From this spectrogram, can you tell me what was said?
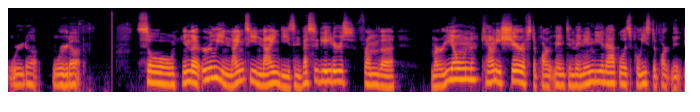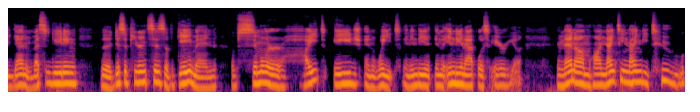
Word up, word up. So, in the early 1990s, investigators from the Marion County Sheriff's Department and the Indianapolis Police Department began investigating the disappearances of gay men of similar height, age, and weight in India in the Indianapolis area. And then um on 1992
